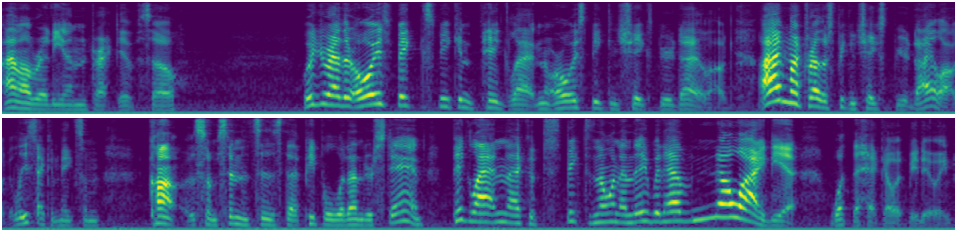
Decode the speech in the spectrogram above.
I'm already unattractive, so... Would you rather always speak, speak in pig Latin or always speak in Shakespeare dialogue? I'd much rather speak in Shakespeare dialogue. At least I can make some some sentences that people would understand. Pig Latin, I could speak to no one and they would have no idea what the heck I would be doing.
